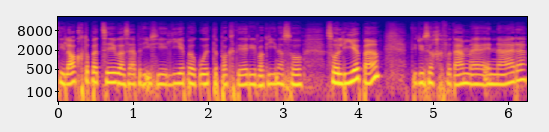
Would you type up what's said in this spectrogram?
die Lactobacillen, also eben die, unsere lieben, guten Bakterien Vagina so, so lieben, die sich von dem äh, ernähren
